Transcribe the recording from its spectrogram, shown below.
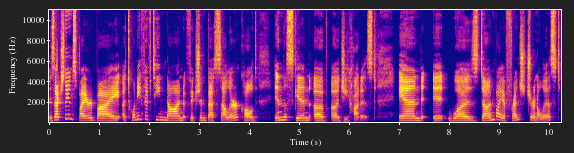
is actually inspired by a 2015 nonfiction bestseller called In the Skin of a Jihadist. And it was done by a French journalist.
